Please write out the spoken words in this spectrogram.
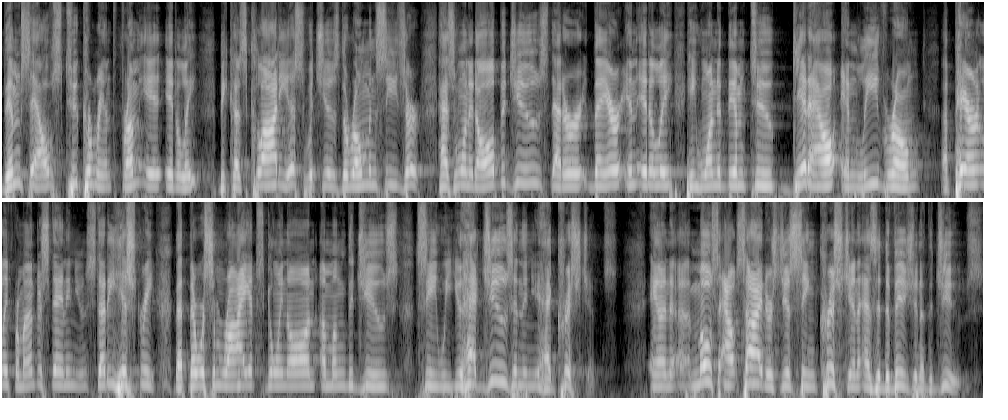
themselves to Corinth from Italy because Claudius, which is the Roman Caesar, has wanted all the Jews that are there in Italy, he wanted them to get out and leave Rome apparently from understanding you and study history that there were some riots going on among the jews see we, you had jews and then you had christians and uh, most outsiders just seen Christian as a division of the Jews.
